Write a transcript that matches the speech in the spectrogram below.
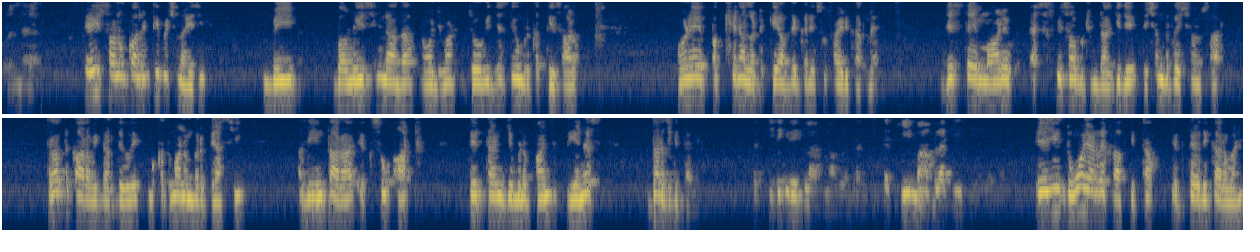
ਪੁਲਿਸ ਨੇ ਇਹ ਸਾਨੂੰ ਕਾਲ ਇੰਟੀਮੇਸ਼ਨ ਆਈ ਸੀ ਵੀ ਬਵਨੀਤ ਸਿੰਘ ਨਾਂ ਦਾ ਨੌਜਵਾਨ ਜੋ ਕਿ ਜਿਸ ਦੀ ਉਮਰ 31 ਸਾਲ ਉਹਨੇ ਪੱਖੇ ਨਾਲ ਲਟਕੇ ਆਪਦੇ ਘਰੇ ਸੁਸਾਈਡ ਕਰ ਲਿਆ ਜਿਸ ਤੇ ਮਾਨਯੋਗ ਐਸਐਸਪੀ ਸਾਹਿਬ ਬਠਿੰਡਾ ਜੀ ਦੇ ਦਿਸ਼ਾ ਨਿਰਦੇਸ਼ਾਂ ਅਨੁਸਾਰ ਤੁਰੰਤ ਕਾਰਵਾਈ ਕਰਦੇ ਹੋਏ ਮੁਕੱਦਮਾ ਨੰਬਰ 82 ਅਧੀਨ ਧਾਰਾ 108 ਤੇ 3 ਜਿਮਨ 5 ਬੀਐਨਐਸ ਦਰਜ ਕੀਤਾ ਗਿਆ। ਕਿਹਦੇ ਕਿਹਦੇ ਖਿਲਾਫ ਮਾਮਲਾ ਦਰਜ ਕੀਤਾ? ਕੀ ਮਾਮਲਾ ਕੀ ਸੀ? ਇਹ ਜੀ ਦੋਵਾਂ ਜਣਿਆਂ ਦੇ ਖਿਲਾਫ ਕੀਤਾ ਇੱਕ ਤੇ ਇਹਦੀ ਘਰ ਵਾਲੀ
